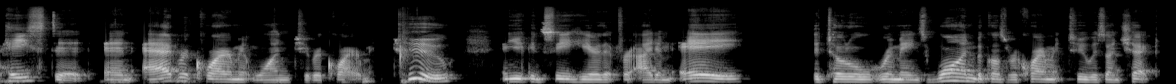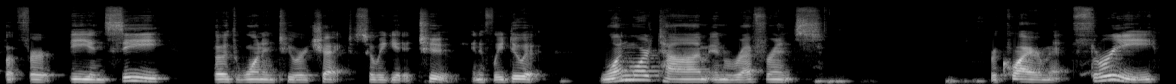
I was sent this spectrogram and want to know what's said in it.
paste it, and add requirement one to requirement two. And you can see here that for item A, the total remains one because requirement two is unchecked. But for B and C, both one and two are checked. So we get a two. And if we do it one more time and reference requirement three,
